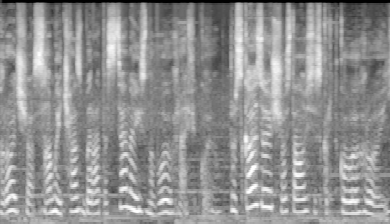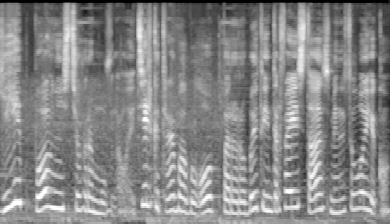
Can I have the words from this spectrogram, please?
Коротше, саме час збирати сцену із новою графікою. Розказую, що сталося з картковою грою. Її повністю ремувнули. Тільки треба було переробити інтерфейс та змінити логіку.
